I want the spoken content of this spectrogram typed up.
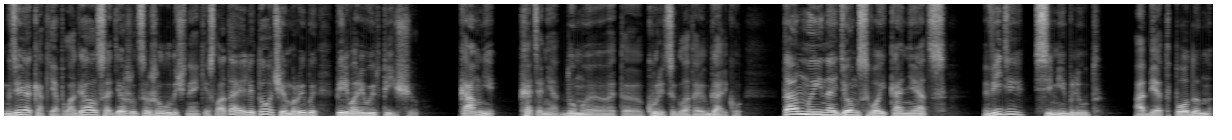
где, как я полагал, содержится желудочная кислота или то, чем рыбы переваривают пищу. Камни? Хотя нет, думаю, это курицы глотают гальку. Там мы и найдем свой конец в виде семи блюд. Обед подан,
